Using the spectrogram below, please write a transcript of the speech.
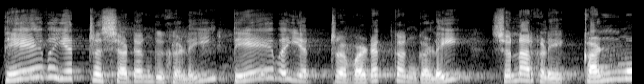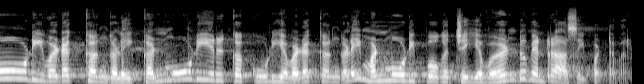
தேவையற்ற சடங்குகளை தேவையற்ற வழக்கங்களை சொன்னார்களே கண்மூடி வழக்கங்களை கண்மூடி இருக்கக்கூடிய வழக்கங்களை மண்மூடி போகச் செய்ய வேண்டும் என்று ஆசைப்பட்டவர்.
